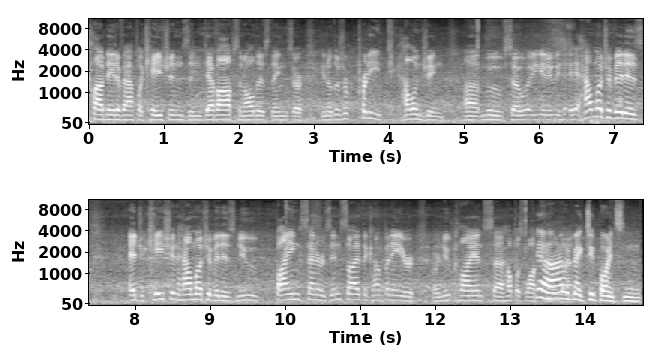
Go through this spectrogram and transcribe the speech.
cloud native applications and DevOps and all those things are, you know, those are pretty challenging uh, moves. So, you know, how much of it is education? How much of it is new buying centers inside the company or, or new clients? Uh, help us walk yeah, I that. would make two points and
